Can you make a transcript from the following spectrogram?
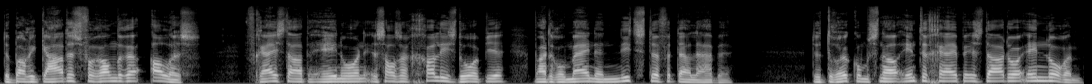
De barricades veranderen alles. Vrijstaat de Eenhoorn is als een Gallisch dorpje waar de Romeinen niets te vertellen hebben. De druk om snel in te grijpen is daardoor enorm.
